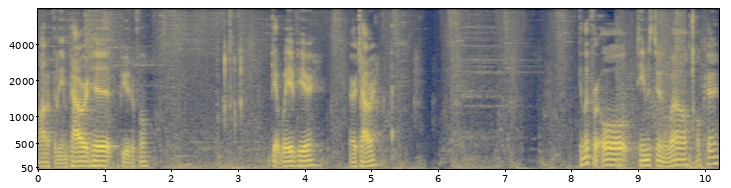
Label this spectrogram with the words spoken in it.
Auto for the empowered hit. Beautiful. Get wave here. Or tower. Can look for ult. Team's doing well. Okay.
